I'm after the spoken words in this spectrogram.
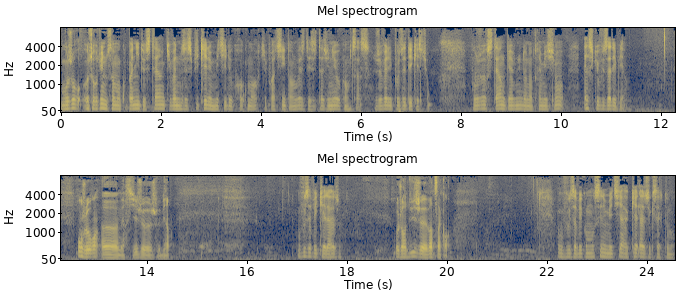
Bonjour, aujourd'hui nous sommes en compagnie de Stern qui va nous expliquer le métier de croque-mort qu'il pratique dans l'ouest des États-Unis au Kansas. Je vais lui poser des questions. Bonjour Stern, bienvenue dans notre émission. Est-ce que vous allez bien? Bonjour, euh, merci, je, je veux bien. Vous avez quel âge? Aujourd'hui j'ai 25 ans. Vous avez commencé le métier à quel âge exactement?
